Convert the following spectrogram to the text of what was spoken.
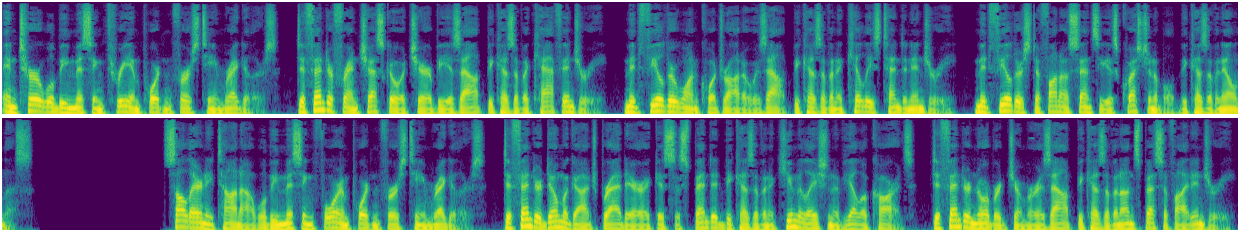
Inter will be missing three important first team regulars. Defender Francesco Acerbi is out because of a calf injury, Midfielder Juan Cuadrado is out because of an Achilles tendon injury, midfielder Stefano Sensi is questionable because of an illness. Salernitana will be missing four important first team regulars. Defender Domagoj Bradaric is suspended because of an accumulation of yellow cards. Defender Norbert Gyomber is out because of an unspecified injury.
